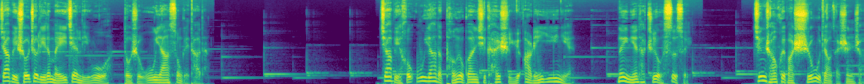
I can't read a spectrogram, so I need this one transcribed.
加比说：“这里的每一件礼物都是乌鸦送给他的。”加比和乌鸦的朋友关系开始于2011年，那年他只有四岁，经常会把食物掉在身上。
